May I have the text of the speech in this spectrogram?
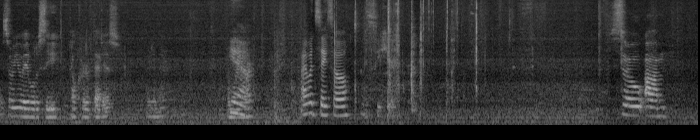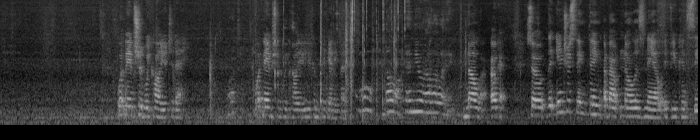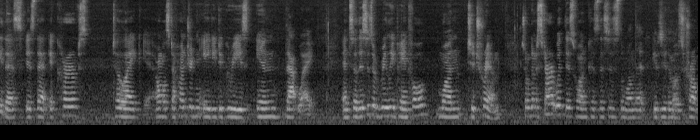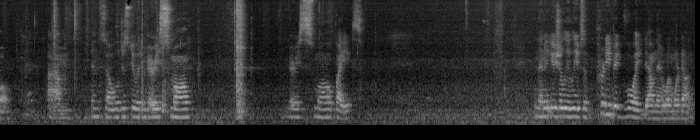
Okay, so are you able to see how curved that is? Right in there? From where you Yeah. are? I would say so. Let's see here. So, um, what name should we call you today? What? What name should we call you? You can pick anything. Oh, Nulla, N-U-L-L-A. Nulla, okay. So the interesting thing about Nulla's nail, if you can see this, is that it curves to like almost 180 degrees in that way. And so this is a really painful one to trim. So we're going to start with this one because this is the one that gives you the most trouble. Um, and so we'll just do it in very small, very small bites. And then it usually leaves a pretty big void down there when we're done.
